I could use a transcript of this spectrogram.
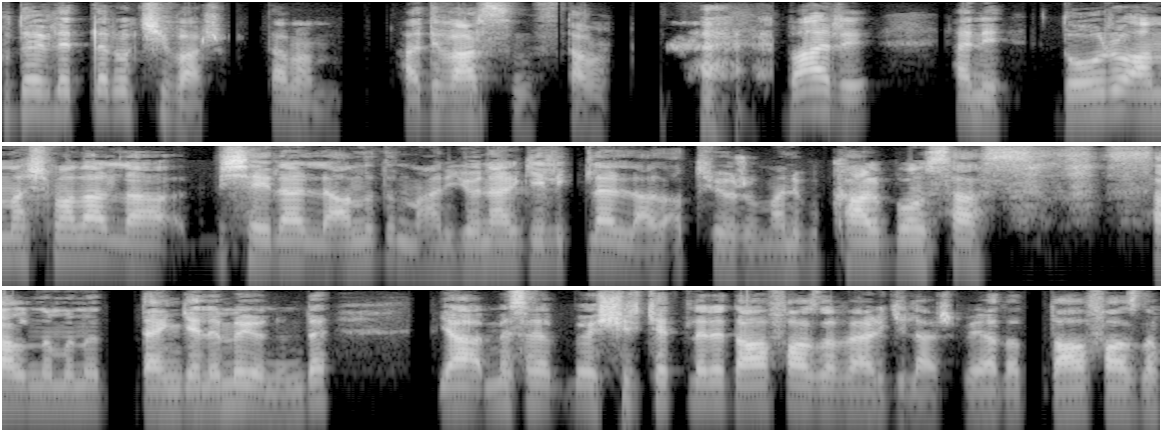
bu devletler o ki var. Tamam? Hadi varsınız. Tamam. Bari hani doğru anlaşmalarla bir şeylerle anladın mı? Hani yönergeliklerle atıyorum. Hani bu karbon sa- salınımını dengeleme yönünde ya mesela böyle şirketlere daha fazla vergiler veya da daha fazla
